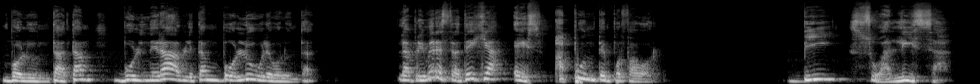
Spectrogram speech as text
voluntad, tan vulnerable, tan voluble voluntad. La primera estrategia es, apunten por favor, visualiza,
